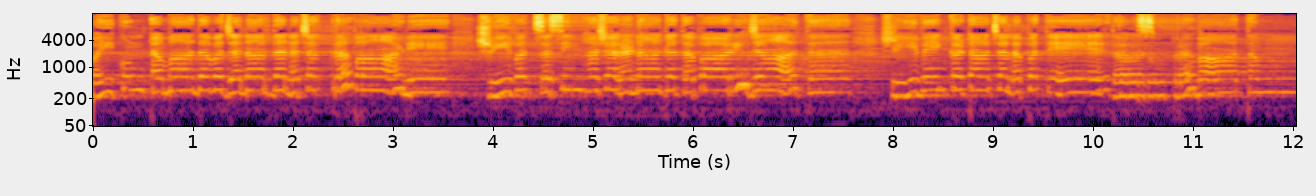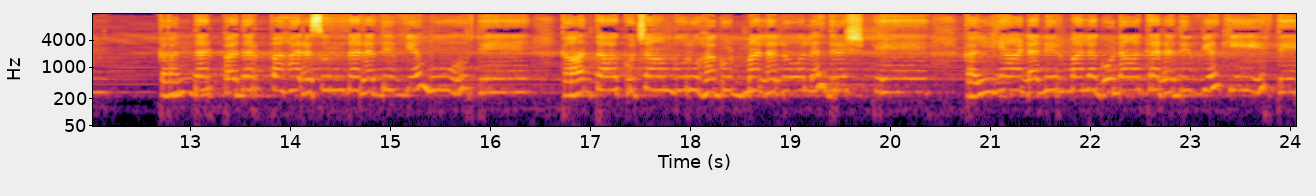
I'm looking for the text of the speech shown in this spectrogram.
वैकुण्ठमाधव जनार्दन चक्रपाणे श्रीवत्स सिंह शरणागत पारिजात श्रीवेङ्कटाचलपते तव सुप्रभातम् कन्दर्पदर्पहर सुन्दर दिव्यमूर्ते कान्ताकुचाम्बुरुह गुड्मललोल दृष्टे कल्याण निर्मल गुणाकर दिव्यकीर्ते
